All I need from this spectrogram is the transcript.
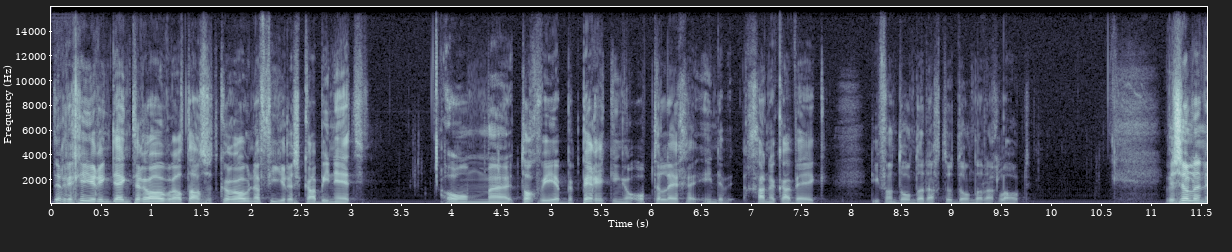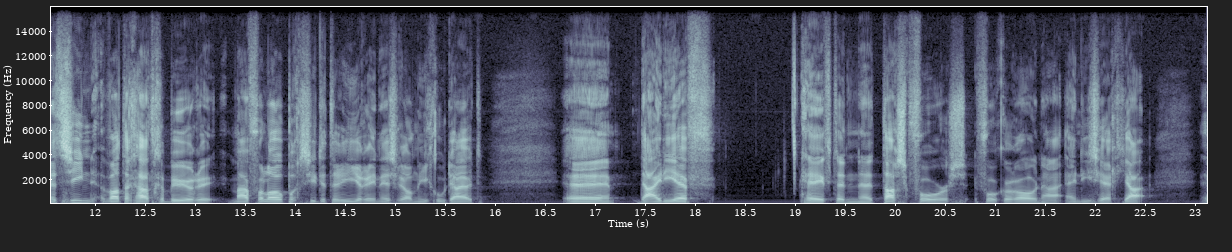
De regering denkt erover, althans het coronaviruskabinet, om uh, toch weer beperkingen op te leggen in de Ganneka-week, die van donderdag tot donderdag loopt. We zullen het zien wat er gaat gebeuren, maar voorlopig ziet het er hier in Israël niet goed uit. Uh, de IDF heeft een uh, taskforce voor corona en die zegt ja, uh,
